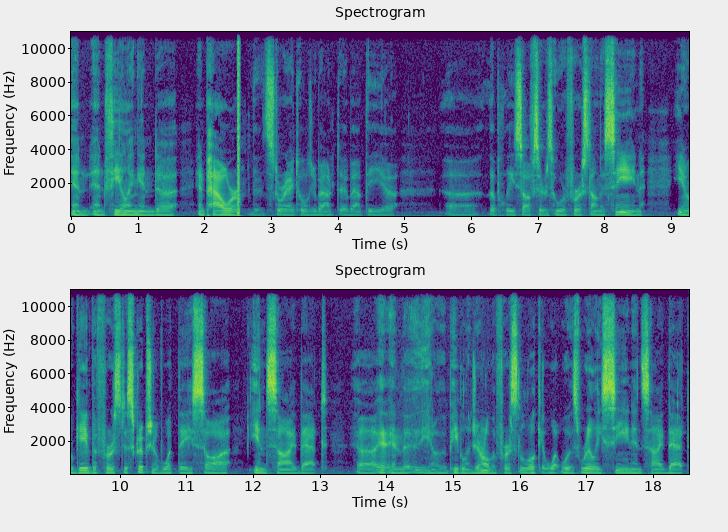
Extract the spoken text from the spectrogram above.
and and feeling and uh, and power. The story I told you about about the uh, uh, the police officers who were first on the scene, you know, gave the first description of what they saw inside that. Uh, and the you know the people in general, the first look at what was really seen inside that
